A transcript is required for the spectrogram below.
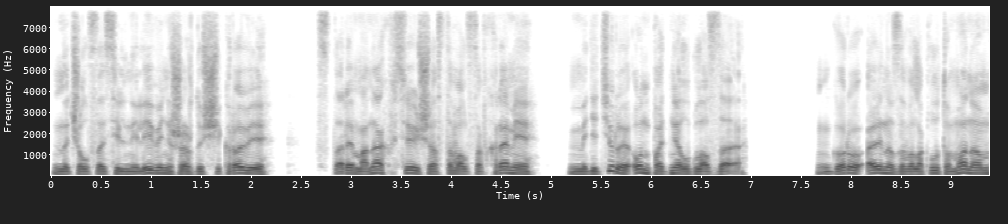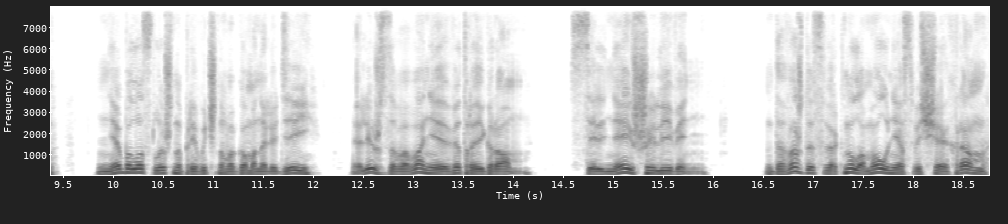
Начался сильный ливень, жаждущий крови. Старый монах все еще оставался в храме, медитируя, он поднял глаза. Гору Айна заволокло туманом, не было слышно привычного гомона людей, лишь завывание ветра и гром. Сильнейший ливень. Дважды сверкнула молния, освещая храм.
